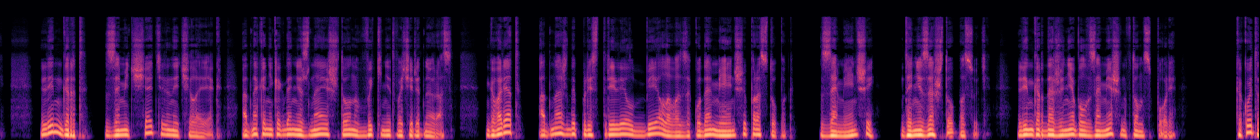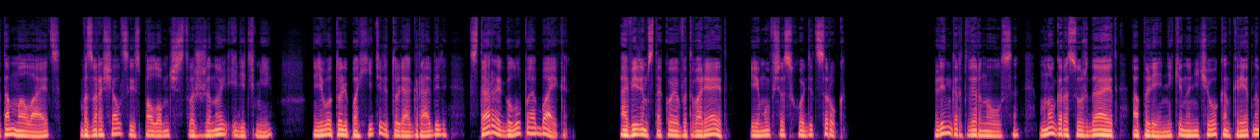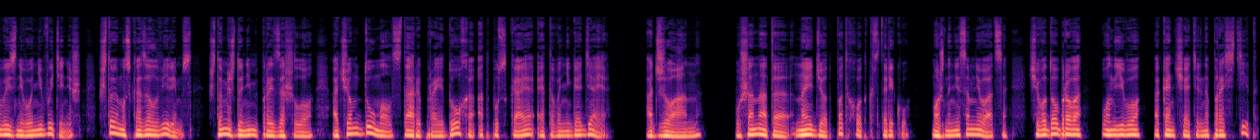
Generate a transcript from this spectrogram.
Лингард — замечательный человек, однако никогда не знаешь, что он выкинет в очередной раз. Говорят, однажды пристрелил Белого за куда меньший проступок. За меньший? Да ни за что, по сути. Лингар даже не был замешан в том споре. Какой-то там малаец возвращался из паломничества с женой и детьми. Его то ли похитили, то ли ограбили. Старая глупая байка. А Вильямс такое вытворяет, и ему все сходит с рук. Лингард вернулся, много рассуждает о пленнике, но ничего конкретного из него не вытянешь. Что ему сказал Вильямс? Что между ними произошло? О чем думал старый пройдоха, отпуская этого негодяя? А Джоанна? Уж она-то найдет подход к старику. Можно не сомневаться. Чего доброго, он его окончательно простит.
